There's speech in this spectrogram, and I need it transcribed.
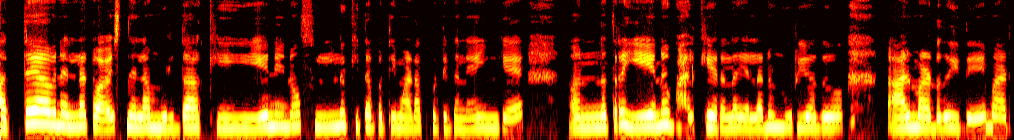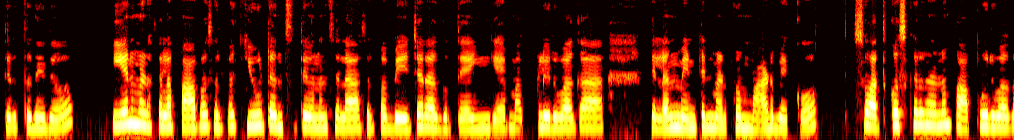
ಮತ್ತೆ ಅವನ್ನೆಲ್ಲ ಟಾಯ್ಸ್ನೆಲ್ಲ ಮುರಿದಾಕಿ ಏನೇನೋ ಫುಲ್ಲು ಕಿತಾಪತಿ ಮಾಡಾಕ್ಬಿಟ್ಟಿದ್ದಾನೆ ಹಿಂಗೆ. ಅವನ ಹತ್ರ ಏನೂ ಬಾಳಿಕೆ ಇರಲ್ಲ, ಎಲ್ಲನೂ ಮುರಿಯೋದು, ಹಾಳು ಮಾಡೋದು, ಇದೇ ಮಾಡ್ತಿರ್ತದೆ ಇದು. ಏನು ಮಾಡೋಕ್ಕಲ್ಲ, ಪಾಪ ಸ್ವಲ್ಪ ಕ್ಯೂಟ್ ಅನಿಸುತ್ತೆ, ಒಂದೊಂದ್ಸಲ ಸ್ವಲ್ಪ ಬೇಜಾರಾಗುತ್ತೆ ಹಿಂಗೆ. ಮಕ್ಕಳಿರುವಾಗ ಎಲ್ಲನೂ ಮೇಂಟೈನ್ ಮಾಡ್ಕೊಂಡು ಮಾಡಬೇಕು. ಸೊ ಅದಕ್ಕೋಸ್ಕರ ನಾನು ಪಾಪು ಇರುವಾಗ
